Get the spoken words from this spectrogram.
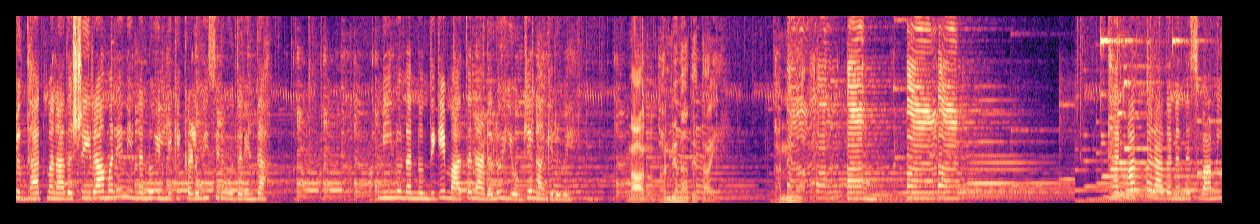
ಶುದ್ಧಾತ್ಮನಾದ ಶ್ರೀರಾಮನೇ ನಿನ್ನನ್ನು ಇಲ್ಲಿಗೆ ಕಳುಹಿಸಿರುವುದರಿಂದ ನೀನು ನನ್ನೊಂದಿಗೆ ಮಾತನಾಡಲು ಯೋಗ್ಯನಾಗಿರುವೆ. ನಾನು ಧನ್ಯನಾದೆ ತಾಯಿ. ಧನ್ಯನಾದೆ. ಧರ್ಮಾತ್ಮರಾದ ನನ್ನ ಸ್ವಾಮಿ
